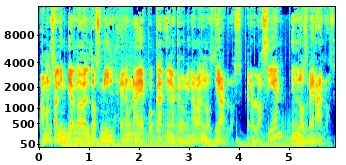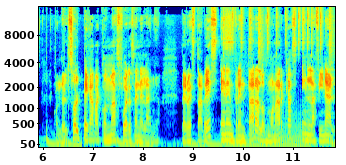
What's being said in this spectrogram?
Vámonos al invierno del 2000. Era una época en la que dominaban los diablos, pero lo hacían en los veranos, cuando el sol pegaba con más fuerza en el año pero esta vez era enfrentar a los monarcas en la final,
